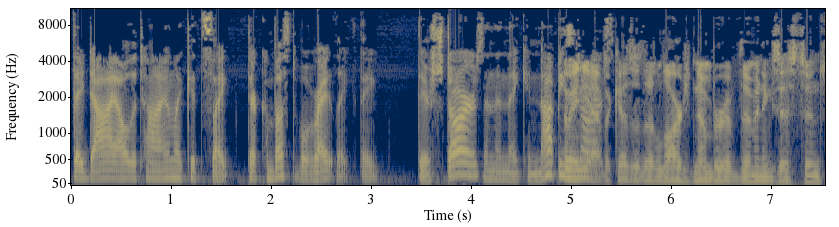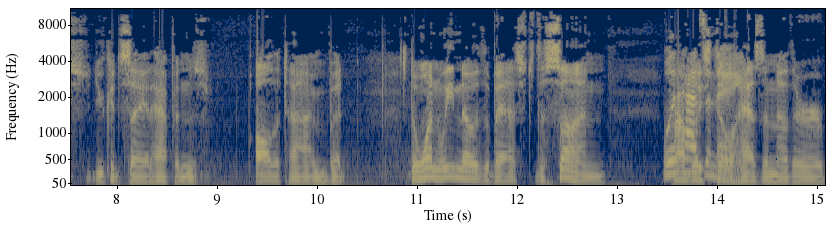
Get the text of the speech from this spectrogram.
they die all the time like it's like they're combustible, right? Like they they're stars and then they cannot be I mean, stars. yeah, because of the large number of them in existence, you could say it happens all the time. But the one we know the best, the sun, well, it probably a still has another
